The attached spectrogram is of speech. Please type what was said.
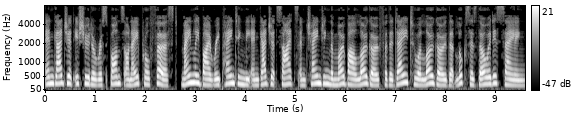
Engadget issued a response on April 1, mainly by repainting the Engadget sites and changing the mobile logo for the day to a logo that looks as though it is saying,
